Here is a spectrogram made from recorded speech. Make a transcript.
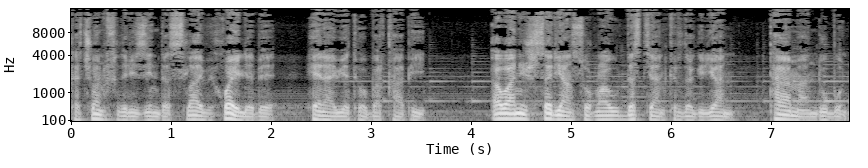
کە چۆن خدری زیندە سڵاوی خوای لێبێ هێناویەتەوە بەر قاپی ئەوانیش سەریان سوڕما و دەستیان کردە گریان تا ماندوو بوون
